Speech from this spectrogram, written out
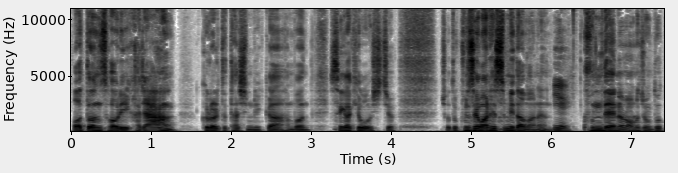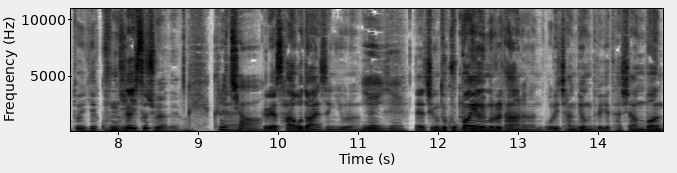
어떤 설이 가장 그럴 듯하십니까? 한번 생각해 보시죠. 저도 군 생활 했습니다마는 예. 군대는 어느 정도 또 이게 군기가 있어 줘야 돼요. 그렇죠. 예, 그래야 사고도 안 생기고 그러는데 예, 예. 예, 지금도 국방의 의무를 다하는 우리 장병들에게 다시 한번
